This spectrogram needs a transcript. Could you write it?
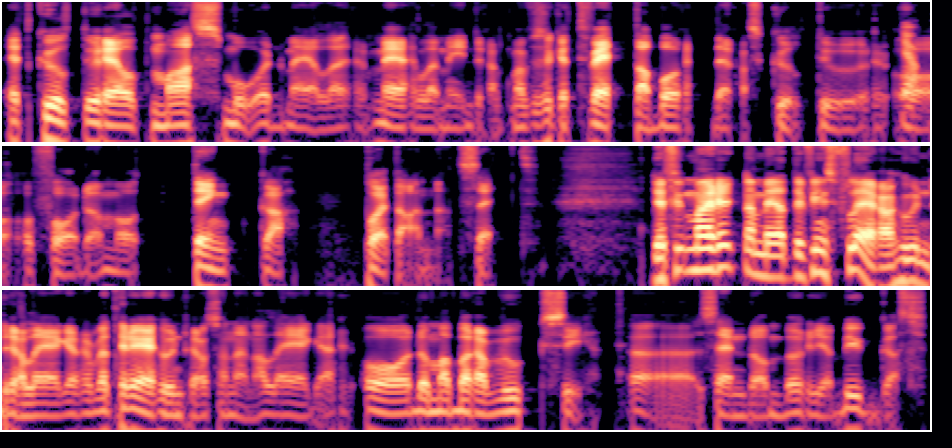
ett kulturellt massmord, mer eller, mer eller mindre, att man försöker tvätta bort deras kultur och, ja. och få dem att tänka på ett annat sätt. Det, man räknar med att det finns flera hundra läger, över 300 sådana läger, och de har bara vuxit uh, sedan de började byggas.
